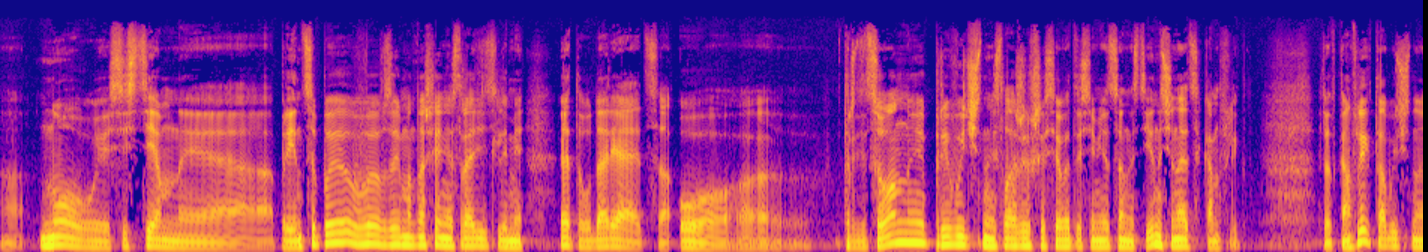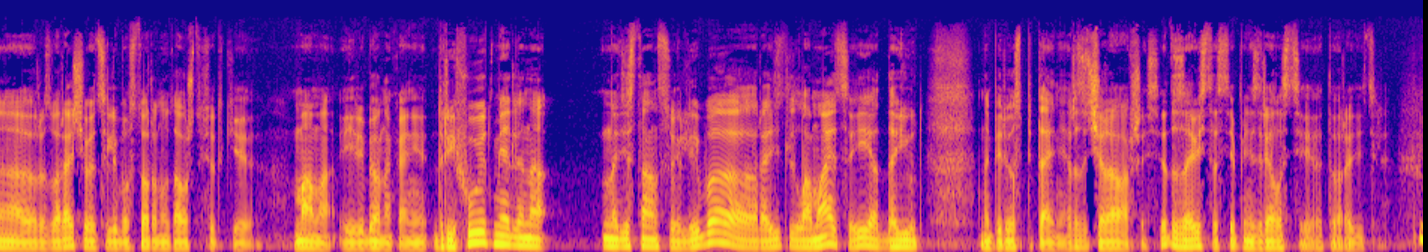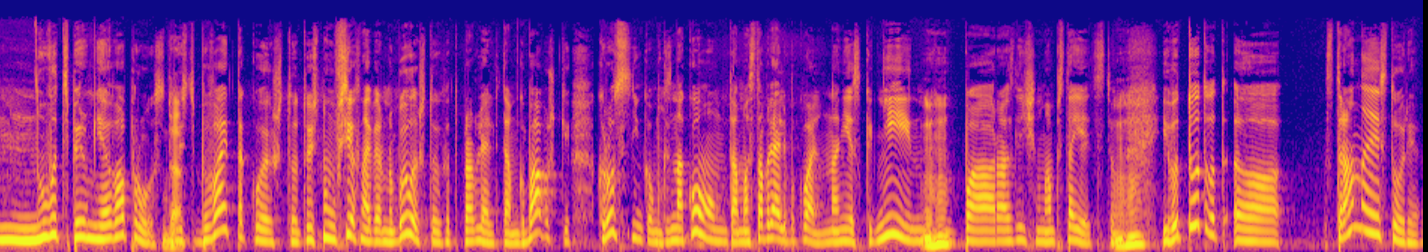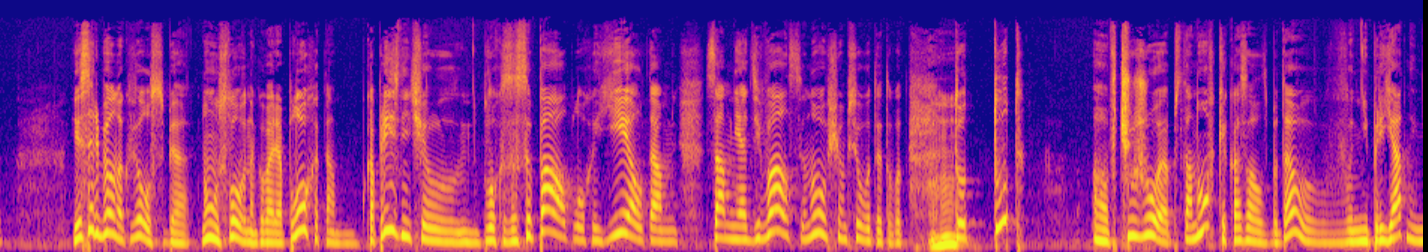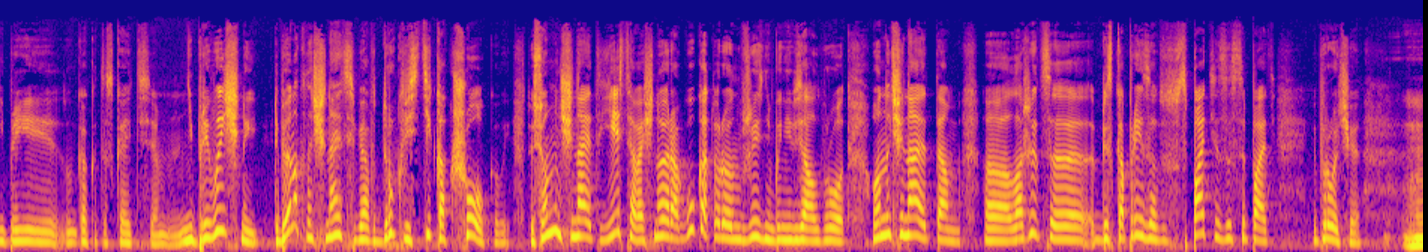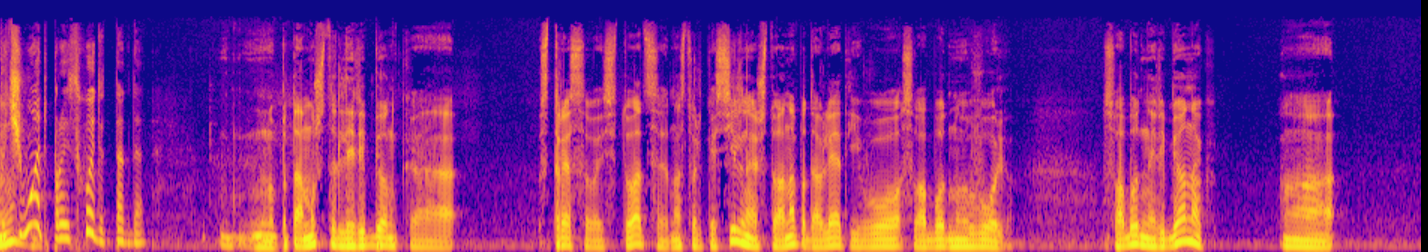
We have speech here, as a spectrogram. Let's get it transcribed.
а, новые системные а, принципы в взаимоотношения с родителями. Это ударяется о а, традиционные, привычные, сложившиеся в этой семье ценности, и начинается конфликт. Этот конфликт обычно разворачивается либо в сторону того, что все-таки мама и ребенок, они дрейфуют медленно, на дистанцию, либо родители ломаются и отдают на перевоспитание, разочаровавшись. Это зависит от степени зрелости этого родителя. Ну вот теперь у меня вопрос. Да. То есть бывает такое, что, то есть, ну у всех, наверное, было, что их отправляли там к бабушке, к родственникам, к знакомым, там оставляли буквально на несколько дней угу. по различным обстоятельствам. Угу. И вот тут вот э, странная история. Если ребенок вел себя, ну, условно говоря, плохо, там, капризничал, плохо засыпал, плохо ел, там, сам не одевался, ну, в общем, все вот это вот, угу. то тут а, в чужой обстановке, казалось бы, да, в неприятной, непри... как это сказать, эм, непривычной, ребенок начинает себя вдруг вести как шелковый. То есть он начинает есть овощное рагу, которое он в жизни бы не взял в рот. Он начинает там э, ложиться без капризов, спать и засыпать и прочее. Mm-hmm. Почему это происходит тогда? Ну, потому что для ребенка стрессовая ситуация настолько сильная, что она подавляет его свободную волю. Свободный ребенок а,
